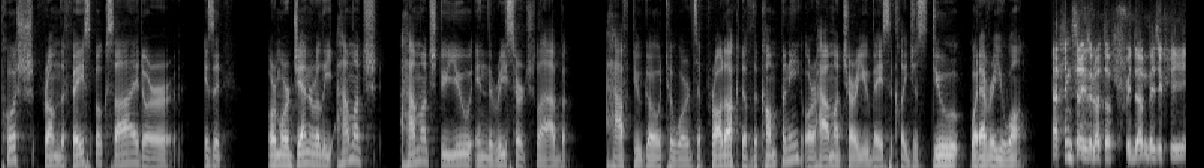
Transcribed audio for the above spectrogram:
push from the Facebook side, or is it, or more generally, how much how much do you in the research lab have to go towards a product of the company, or how much are you basically just do whatever you want? I think there is a lot of freedom basically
